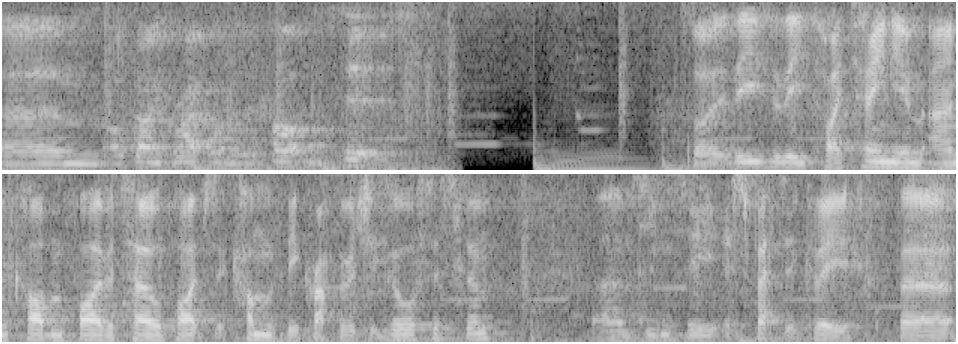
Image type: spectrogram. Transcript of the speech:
Um, I'll go and grab one of the carbon tips. So these are the titanium and carbon fibre tailpipes that come with the Akrapovic exhaust system. Um, so you can see aesthetically they're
